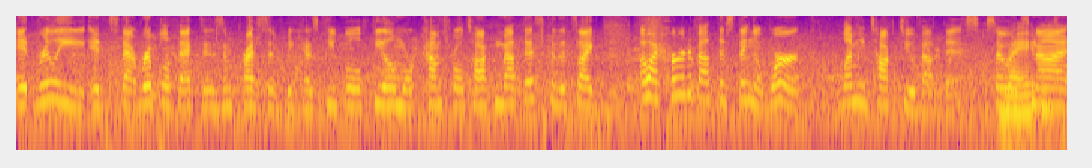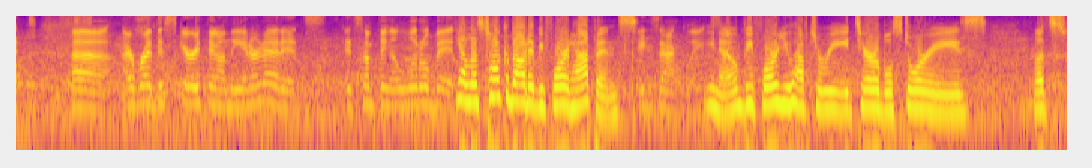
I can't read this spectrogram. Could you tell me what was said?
it really it's that ripple effect is impressive because people feel more comfortable talking about this because it's like, oh, I heard about this thing at work. Let me talk to you about this. So Right. it's not. Uh, I read this scary thing on the internet. It's it's something a little bit. Yeah, let's talk about it before it happens. Exactly. You know, before you have to read terrible stories, let's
